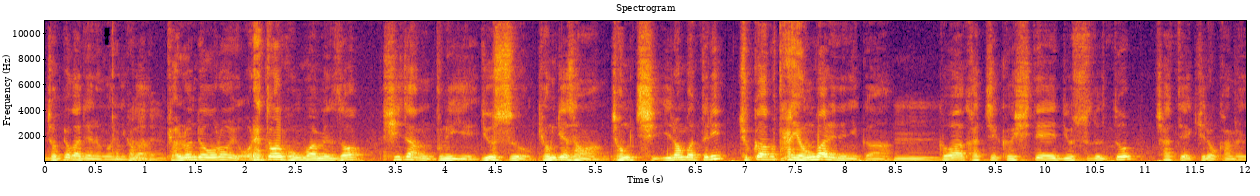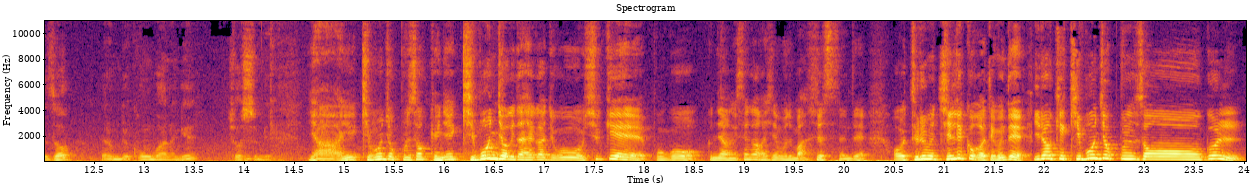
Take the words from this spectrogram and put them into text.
접뼈가 되는 거니까 접혀가 되는 결론적으로 오랫동안 공부하면서 시장 분위기, 뉴스, 경제 상황, 정치 이런 것들이 주가하고 다 연관이 되니까 음. 그와 같이 그 시대의 뉴스들도 차트에 기록하면서 여러분들 공부하는 게 좋습니다. 야, 이 기본적 분석 굉장히 기본적이다 해가지고 쉽게 보고 그냥 생각하시는 분들 많으셨을 텐데, 어, 들으면 질릴 것 같아요. 근데 이렇게 기본적 분석을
